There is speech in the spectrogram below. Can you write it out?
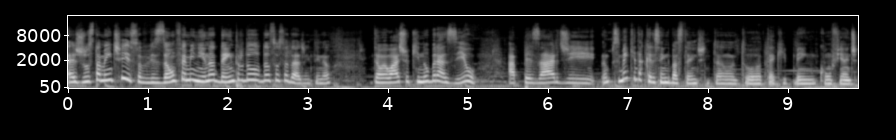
É justamente isso, a visão feminina dentro do, da sociedade, entendeu? Então eu acho que no Brasil, apesar de. Se bem que tá crescendo bastante, então eu tô até que bem confiante.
